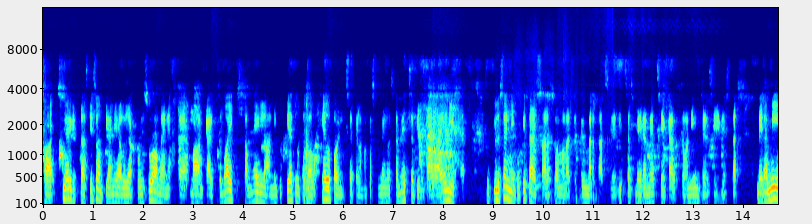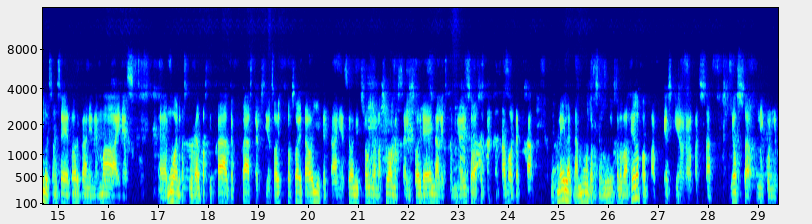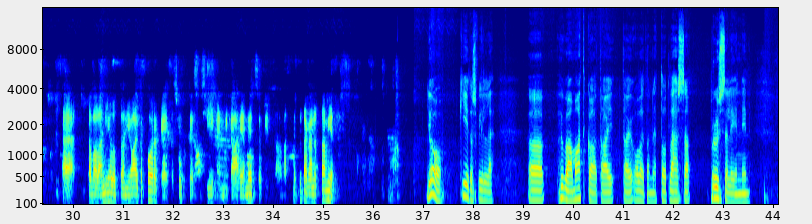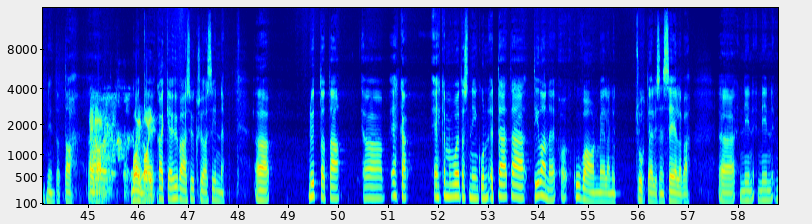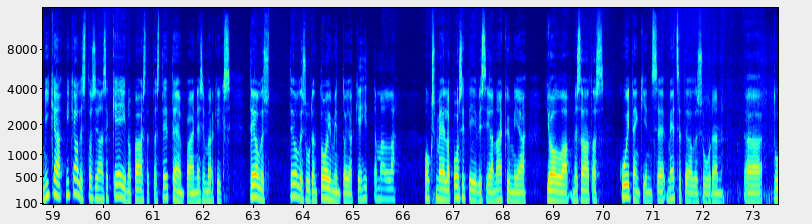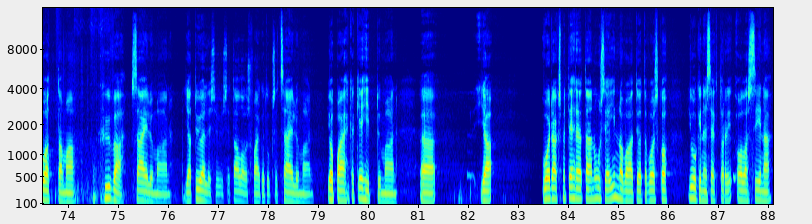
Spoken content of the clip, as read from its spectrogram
saa merkittävästi isompia nieluja kuin Suomen maankäyttö, vaikka meillä on niin kuin tietyllä tavalla helpoin setelmä, koska meillä on sitä metsäpinta-alaa eniten. Mutta kyllä sen niin kuin pitäisi saada suomalaiset ymmärtää, että itse asiassa meidän metsien käyttö on intensiivistä. Meidän miinus on se, että orgaaninen maa-aines muodostuu helposti päästöksi, jos soita ojitetaan, ja se on yksi ongelma Suomessa, eli soiden ennallistaminen on iso osa tätä tavoitetta. Mutta meillä tämän muutoksen luulisi olevan helpompaa kuin Keski-Euroopassa, jossa niin kun, ää, tavallaan nielut on jo aika korkeita suhteessa siihen, mikä on heidän metsäpinta-ala. Tätä kannattaa miettiä. Joo, kiitos Ville. Hyvää matkaa tai, tai oletan, että olet lähdössä Brysseliin, niin, niin tota, Moi moi. Kaikkea hyvää syksyä sinne. nyt tota, ehkä, ehkä me voitaisiin, niin kuin, että tämä tilannekuva on meillä nyt suhteellisen selvä, niin, niin mikä, mikä olisi tosiaan se keino päästä tästä eteenpäin esimerkiksi teollis, teollisuuden toimintoja kehittämällä? Onko meillä positiivisia näkymiä, jolla me saataisiin kuitenkin se metsäteollisuuden tuottama hyvä säilymään ja työllisyys ja talousvaikutukset säilymään, jopa ehkä kehittymään. Ja voidaanko me tehdä jotain uusia innovaatioita, voisiko julkinen sektori olla siinä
